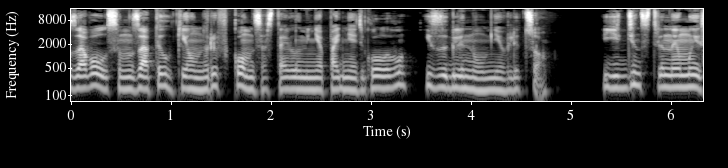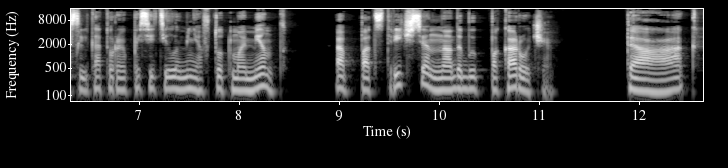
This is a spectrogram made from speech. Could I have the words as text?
за волосы на затылке, он рывком заставил меня поднять голову и заглянул мне в лицо. Единственная мысль, которая посетила меня в тот момент, а подстричься надо бы покороче. «Так»,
